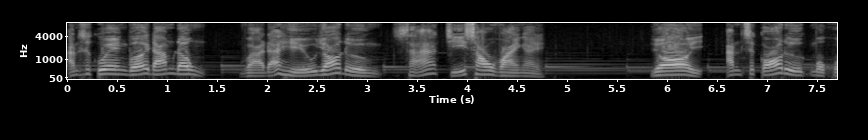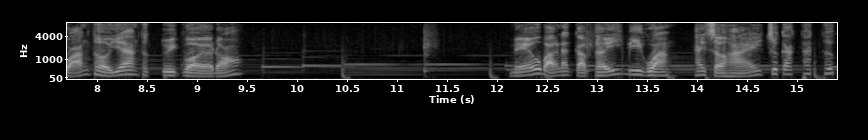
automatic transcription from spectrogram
Anh sẽ quen với đám đông và đã hiểu gió đường xá chỉ sau vài ngày. Rồi, anh sẽ có được một khoảng thời gian thật tuyệt vời ở đó. Nếu bạn đang cảm thấy bi quan hay sợ hãi trước các thách thức,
